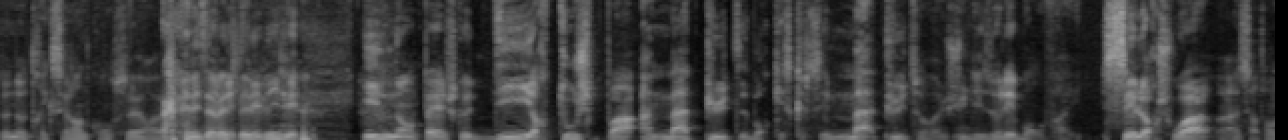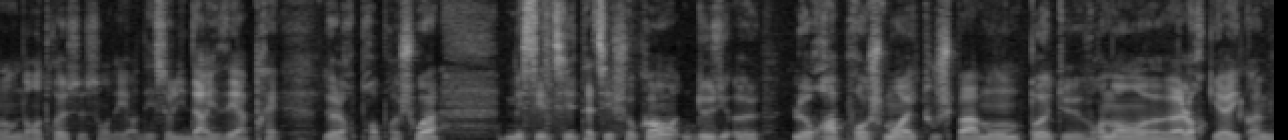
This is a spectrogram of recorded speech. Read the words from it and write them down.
de notre excellente consoeur Elisabeth Lévy. Mais il n'empêche que dire touche pas à ma pute. Bon, qu'est-ce que c'est ma pute? Je suis désolé. Bon, enfin, c'est leur choix. Un certain nombre d'entre eux se sont d'ailleurs désolidarisés après de leur propre choix mais c'est assez choquant. Euh, le rapprochement avec Touche pas à mon pote, euh, vraiment, euh, alors qu'il y avait quand même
